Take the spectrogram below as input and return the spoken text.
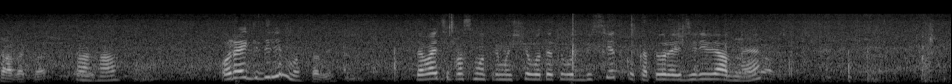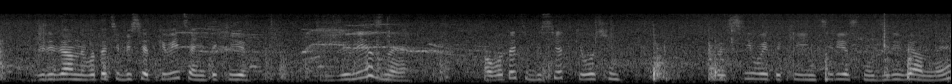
Çardaklar. Ага. Oraya gidelim mi? Tabii. Давайте посмотрим еще вот эту вот беседку, которая деревянная. Деревянные. Вот эти беседки, видите, они такие железные. А вот эти беседки очень красивые, такие интересные, деревянные.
